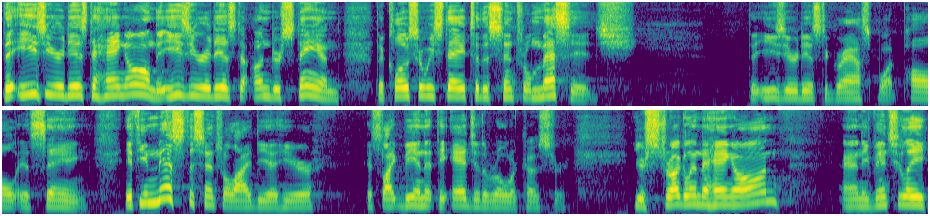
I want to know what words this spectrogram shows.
the easier it is to hang on, the easier it is to understand, the closer we stay to the central message the easier it is to grasp what Paul is saying. If you miss the central idea here, it's like being at the edge of the roller coaster. You're struggling to hang on, and eventually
